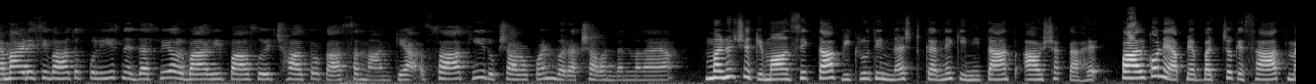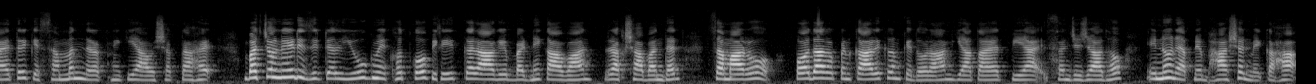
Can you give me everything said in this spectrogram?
एमआरडीसी वाहतुक पुलिस ने दसवीं और बारहवीं पास हुए छात्रों का सम्मान किया। साथ ही वृक्षारोपण व रक्षाबंधन मनाया। मनुष्य की मानसिकता, विकृति नष्ट करने की नितांत आवश्यकता है। पालकों ने अपने बच्चों के साथ मैत्री के संबंध रखने की आवश्यकता है। बच्चों ने डिजिटल युग में खुद को विकसित कर आगे बढ़ने का आह्वान रक्षाबंधन समारोह, पौधारोपण कार्यक्रम के दौरान यातायात पीआई संजय जाधव, इन्होंने अपने भाषण में कहा।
